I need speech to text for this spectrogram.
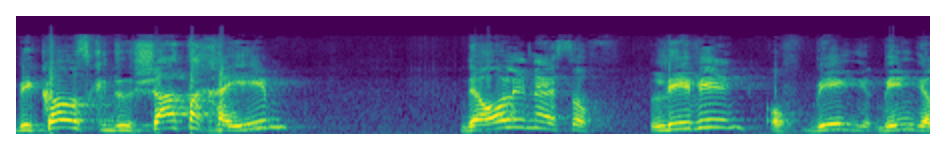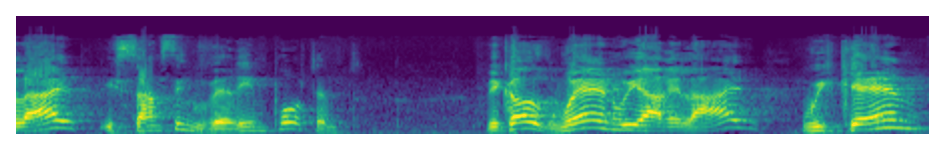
Because kedushat ha'chaim, the holiness of living, of being, being alive, is something very important. Because when we are alive, we can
